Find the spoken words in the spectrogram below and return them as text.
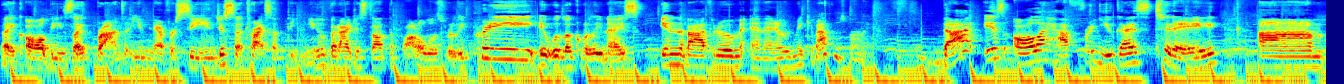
like all these like brands that you've never seen just to try something new. But I just thought the bottle was really pretty. It would look really nice in the bathroom and then it would make your bathroom smell nice that is all I have for you guys today. Um,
